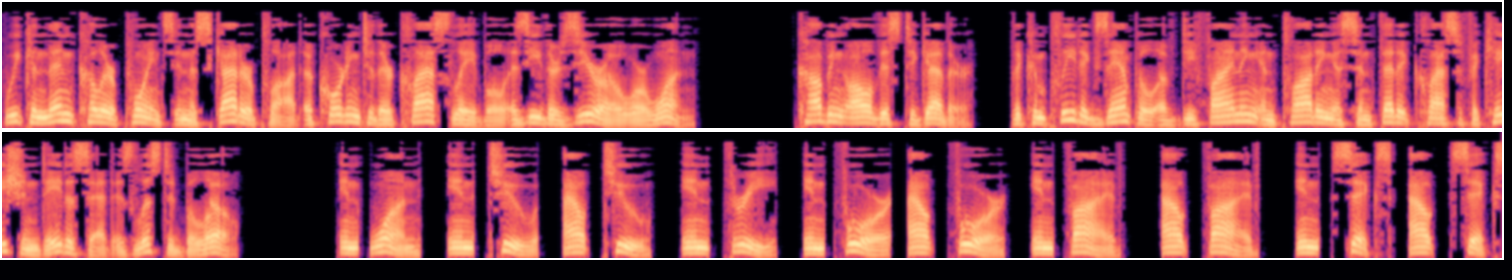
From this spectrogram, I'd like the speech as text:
We can then color points in the scatter plot according to their class label as either 0 or 1. Cobbing all this together, the complete example of defining and plotting a synthetic classification dataset is listed below. In 1, in 2, out 2, in 3, in 4, out 4, in 5, out 5, in 6, out 6.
